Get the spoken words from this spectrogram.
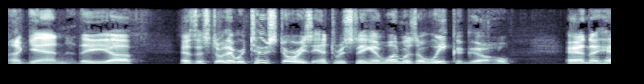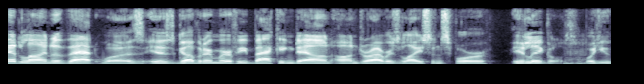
again, the uh, as a story, there were two stories interesting, and one was a week ago, and the headline of that was: "Is Governor Murphy backing down on driver's license for illegals. Well, you're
